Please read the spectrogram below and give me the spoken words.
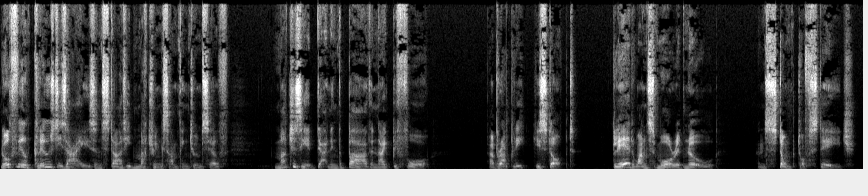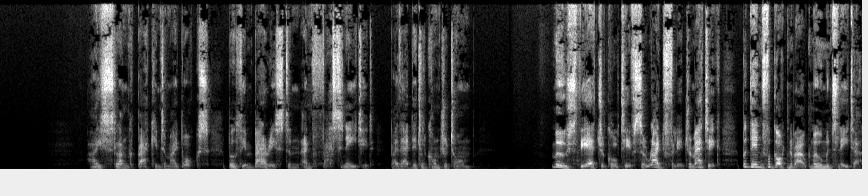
Northfield closed his eyes and started muttering something to himself, much as he had done in the bar the night before. Abruptly, he stopped, glared once more at Noel, and stomped off stage. I slunk back into my box, both embarrassed and, and fascinated by that little contretemps. Most theatrical tiffs are rightfully dramatic, but then forgotten about moments later.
